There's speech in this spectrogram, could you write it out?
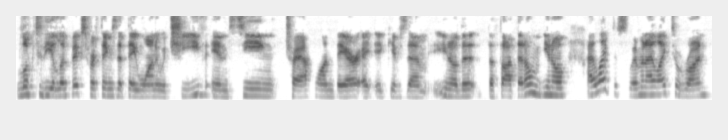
look to the Olympics for things that they want to achieve, and seeing triathlon there, it, it gives them, you know, the the thought that oh, you know, I like to swim and I like to run.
